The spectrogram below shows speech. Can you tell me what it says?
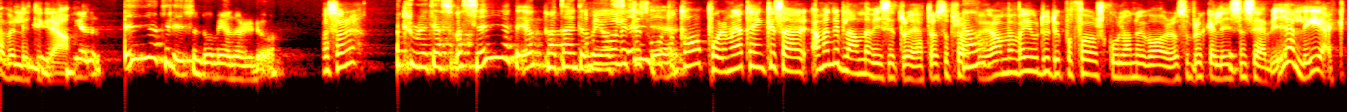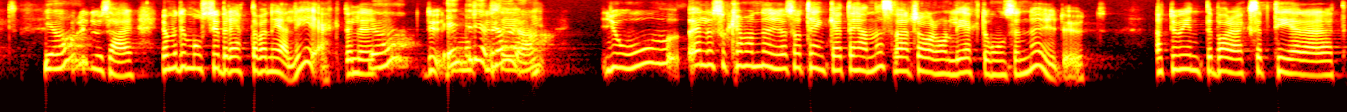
över lite grann. Säger jag till Lisen då menar du då? Vad sa du? Vad tror du att jag, vad säger jag? Jag uppfattar inte Ja, vad men jag jag, har lite säger. svårt att ta på det men jag tänker så här, ja men ibland när vi sitter och äter och så pratar Ja. vi, ja men vad gjorde du på förskolan nu var det? Och så brukar Lisen säga, vi har lekt. Då Ja, blir du så här, ja men du måste ju berätta vad ni har lekt. Eller, ja. du, är inte det bra säga- då? Jo, eller så kan man nöja sig och tänka att i hennes värld så har hon lekt och hon ser nöjd ut. Att du inte bara accepterar att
